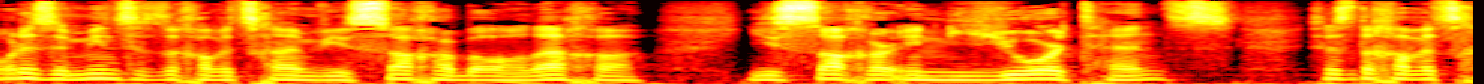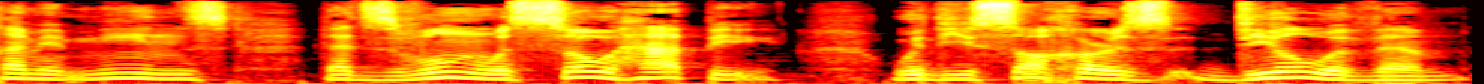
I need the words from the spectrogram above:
What does it mean, says the Chafetz Chaim, Yisachar ba'olecha, Yisachar in your tents? Says the Chafetz Chaim, it means that Zvulun was so happy with Yisachar's deal with them,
